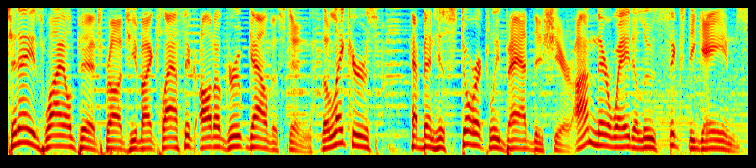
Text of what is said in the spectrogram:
Today's Wild Pitch brought to you by Classic Auto Group Galveston. The Lakers have been historically bad this year, on their way to lose 60 games.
